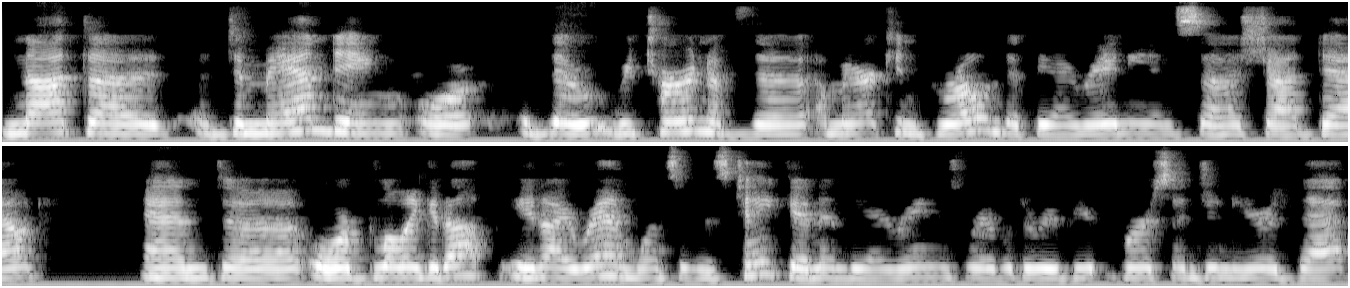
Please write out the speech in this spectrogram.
not uh, demanding or the return of the American drone that the Iranians uh, shot down and uh, or blowing it up in Iran once it was taken, and the Iranians were able to reverse engineer that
